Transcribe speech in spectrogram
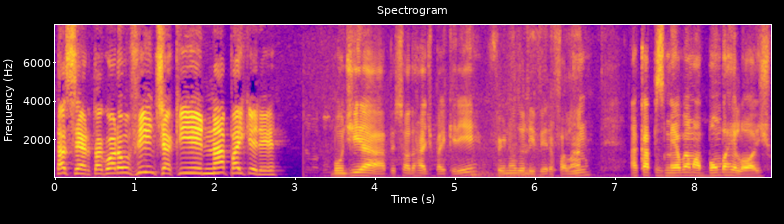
Tá certo. Agora ouvinte aqui na Pai Querer. Bom dia, pessoal da Rádio Pai Querer. Fernando Oliveira falando. A Capismel é uma bomba relógio.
